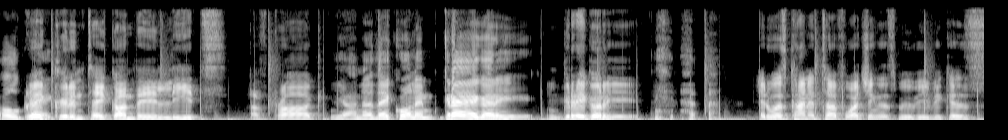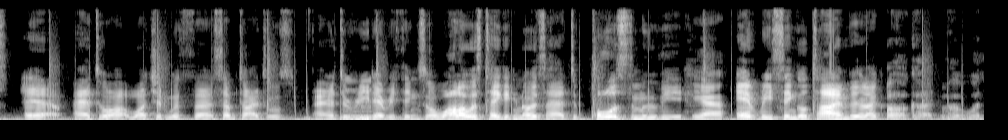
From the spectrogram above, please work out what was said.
old Greg Greg. couldn't take on the elites of Prague. Yeah, no, they call him Gregory. Grigory. it was kind of tough watching this movie because uh, I had to uh, watch it with uh, subtitles. I had to read everything. So while I was taking notes, I had to pause the movie Yeah. every single time. They're like, "Oh God, oh, what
